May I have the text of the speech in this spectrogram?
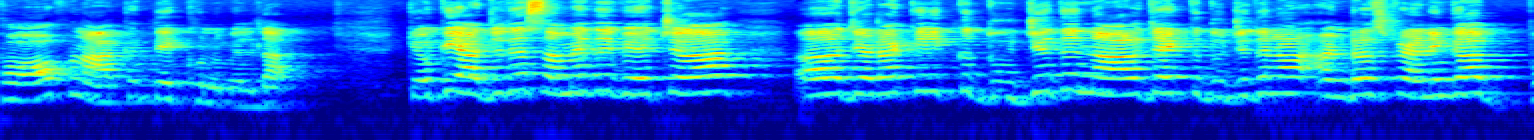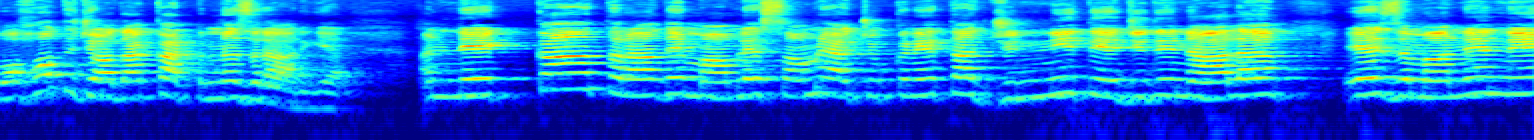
ਖੌਫਨਾਕ ਦੇਖਣ ਨੂੰ ਮਿਲਦਾ। ਕਿਉਂਕਿ ਅੱਜ ਦੇ ਸਮੇਂ ਦੇ ਵਿੱਚ ਜਿਹੜਾ ਕਿ ਇੱਕ ਦੂਜੇ ਦੇ ਨਾਲ ਜਾਂ ਇੱਕ ਦੂਜੇ ਦੇ ਨਾਲ ਅੰਡਰਸਟੈਂਡਿੰਗ ਬਹੁਤ ਜ਼ਿਆਦਾ ਘੱਟ ਨਜ਼ਰ ਆ ਰਹੀ ਹੈ। ਅਨੇਕਾਂ ਤਰ੍ਹਾਂ ਦੇ ਮਾਮਲੇ ਸਾਹਮਣੇ ਆ ਚੁੱਕੇ ਨੇ, ਤਾਂ ਜਿੰਨੀ ਤੇਜ਼ੀ ਦੇ ਨਾਲ ਇਹ ਜ਼ਮਾਨੇ ਨੇ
